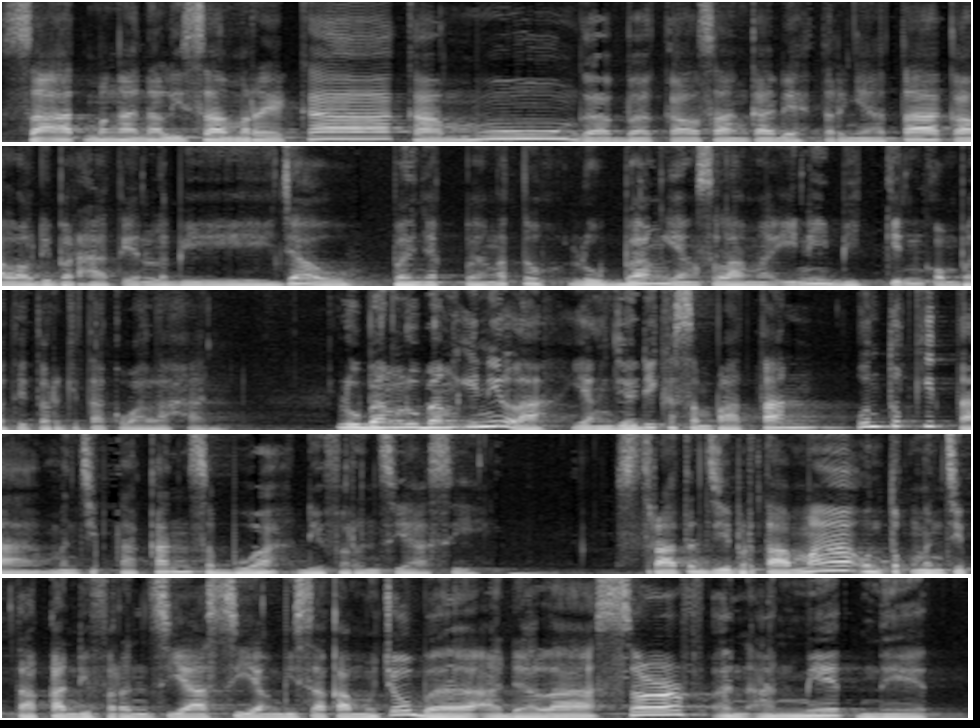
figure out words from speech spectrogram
Saat menganalisa mereka, kamu nggak bakal sangka deh ternyata kalau diperhatiin lebih jauh, banyak banget tuh lubang yang selama ini bikin kompetitor kita kewalahan. Lubang-lubang inilah yang jadi kesempatan untuk kita menciptakan sebuah diferensiasi. Strategi pertama untuk menciptakan diferensiasi yang bisa kamu coba adalah serve an unmet need.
